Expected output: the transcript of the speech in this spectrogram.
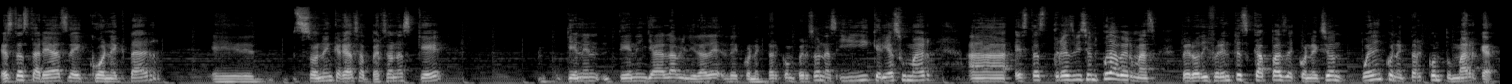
estas tareas de conectar eh, son encargadas a personas que tienen, tienen ya la habilidad de, de, conectar con personas. Y quería sumar a estas tres visiones, puede haber más, pero diferentes capas de conexión. Pueden conectar con tu marca,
